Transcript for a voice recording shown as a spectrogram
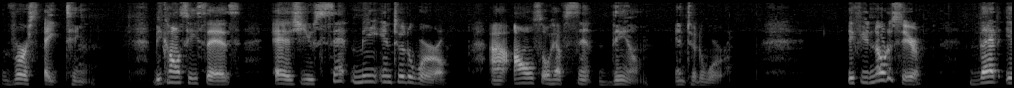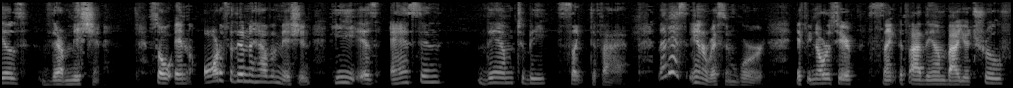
verse 18 because he says, as you sent me into the world, I also have sent them into the world. If you notice here, that is their mission. So, in order for them to have a mission, he is asking them to be sanctified. Now, that's an interesting word. If you notice here, sanctify them by your truth.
